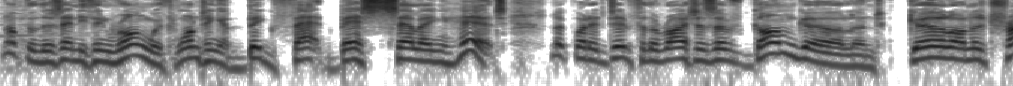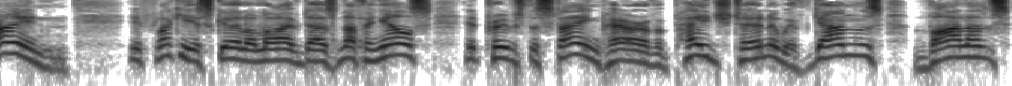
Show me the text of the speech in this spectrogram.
Not that there's anything wrong with wanting a big fat best selling hit. Look what it did for the writers of Gone Girl and Girl on a Train. If Luckiest Girl Alive does nothing else, it proves the staying power of a page turner with guns, violence,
